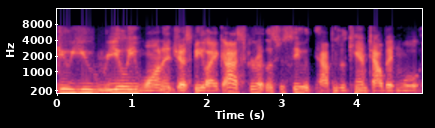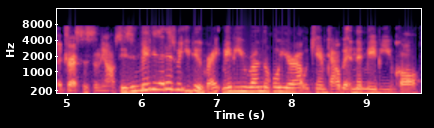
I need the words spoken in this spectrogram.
do you really want to just be like, ah, screw it, let's just see what happens with Cam Talbot and we'll address this in the offseason? Maybe that is what you do, right? Maybe you run the whole year out with Cam Talbot and then maybe you call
